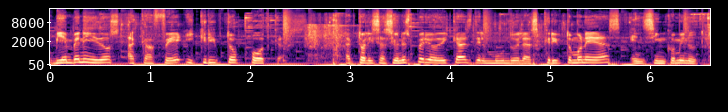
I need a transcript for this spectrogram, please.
Bienvenidos a Café y Cripto Podcast. Actualizaciones periódicas del mundo de las criptomonedas en 5 minutos.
